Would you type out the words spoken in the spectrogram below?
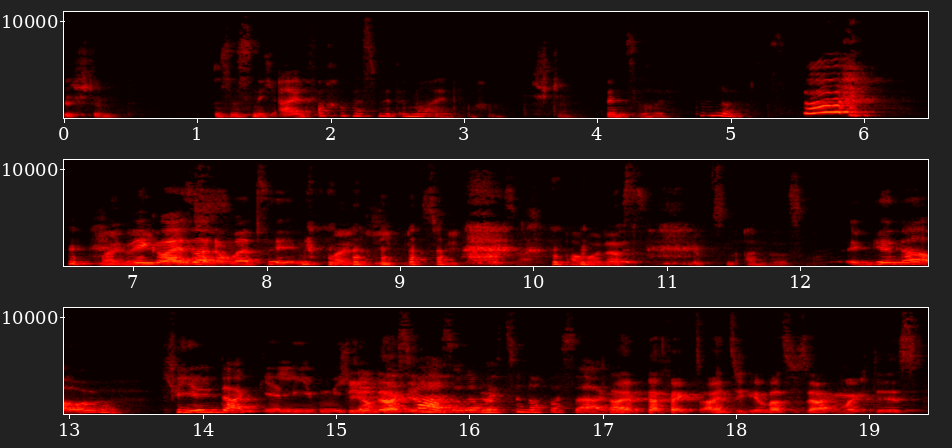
Das stimmt. Es ist nicht einfach, aber es wird immer einfacher. Das stimmt. Wenn es läuft, dann läuft es. Wegweiser Lieblings, Nummer 10. Mein Lieblingswegweiser. Aber das gibt es ein anderes Mal. Genau. Vielen Dank, ihr Lieben. Ich glaube, das war's. Oder ja. möchtest du noch was sagen? Nein, perfekt. Das Einzige, was ich sagen möchte, ist,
